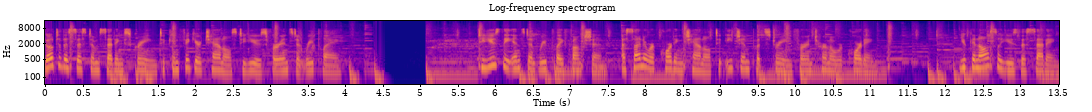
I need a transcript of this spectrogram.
Go to the System Settings screen to configure channels to use for instant replay. To use the instant replay function, assign a recording channel to each input stream for internal recording. You can also use this setting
